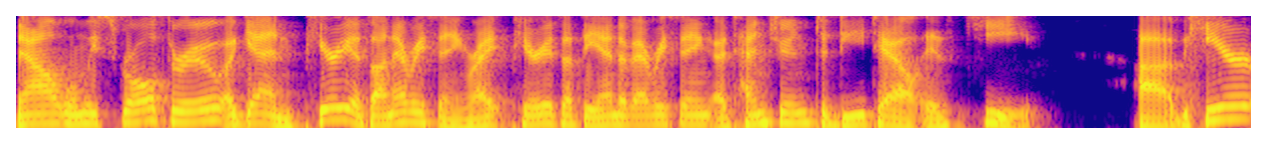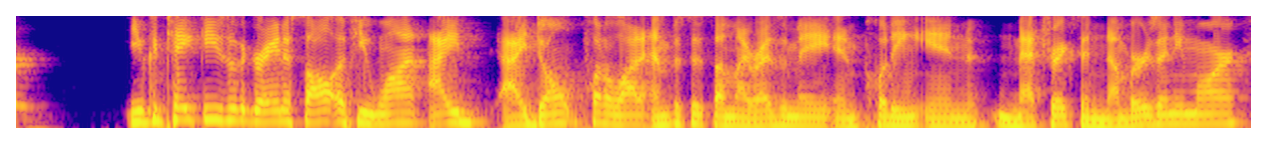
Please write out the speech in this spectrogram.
Now, when we scroll through, again, periods on everything, right? Periods at the end of everything. Attention to detail is key. Uh, here, you can take these with a grain of salt if you want. I I don't put a lot of emphasis on my resume in putting in metrics and numbers anymore.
